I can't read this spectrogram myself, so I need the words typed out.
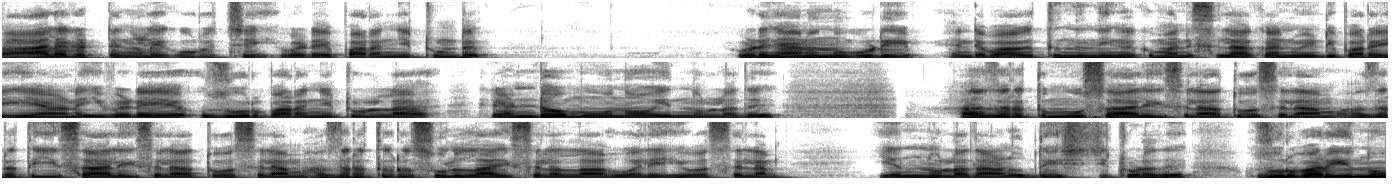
കാലഘട്ടങ്ങളെക്കുറിച്ച് ഇവിടെ പറഞ്ഞിട്ടുണ്ട്. ഇവിടെ ഞാൻ ഒന്നുകൂടി എന്റെ ഭാഗത്ത് നിന്ന് നിങ്ങൾക്ക് മനസ്സിലാക്കാൻ വേണ്ടി പറയുകയാണ്. ഇവിടെ ഉസൂർ പറഞ്ഞിട്ടുള്ള രണ്ടോ മൂന്നോ എന്നുള്ളത് ഹസരത്ത് മൂസ അലൈഹി സ്വലാത്തു വസ്സലാം ഹസരത്ത് ഈസ അലൈഹി സ്വലാത്തു വസ്സലാം ഹസരത്ത് റസൂലുല്ലാഹി സലാഹു അലഹി വസ്സലാം എന്നുള്ളതാണ് ഉദ്ദേശിച്ചിട്ടുള്ളത്. ഹുസൂർ പറയുന്നു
